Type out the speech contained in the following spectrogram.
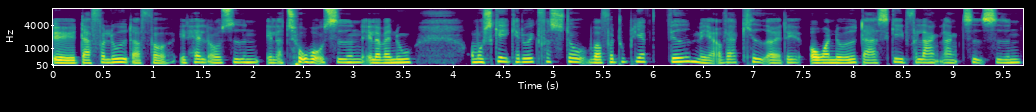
øh, der forlod dig for et halvt år siden, eller to år siden, eller hvad nu. Og måske kan du ikke forstå, hvorfor du bliver ved med at være ked af det over noget, der er sket for lang, lang tid siden,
